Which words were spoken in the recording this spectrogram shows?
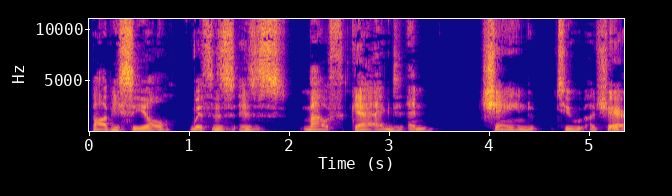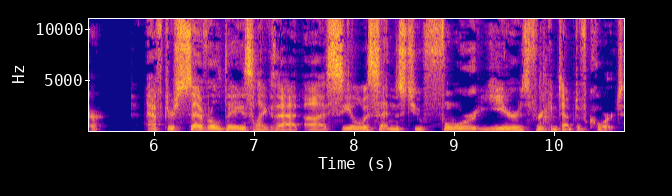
Bobby Seale with his, his mouth gagged and chained to a chair. After several days like that, uh, Seale was sentenced to four years for contempt of court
